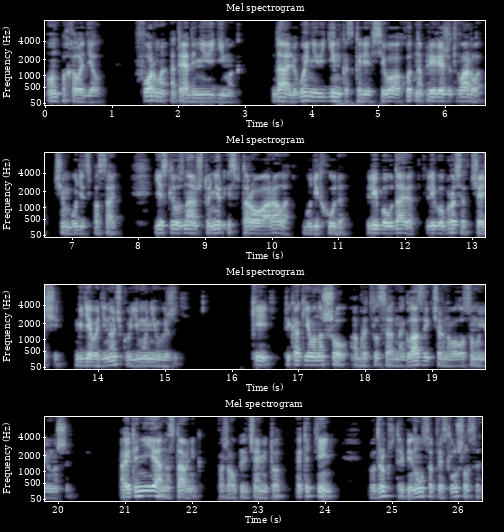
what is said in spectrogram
Он похолодел. Форма отряда невидимок. Да, любой невидимка, скорее всего, охотно прирежет Варла, чем будет спасать. Если узнают, что Нир из второго орала, будет худо. Либо удавят, либо бросят в чаще, где в одиночку ему не выжить. «Кейт, ты как его нашел?» – обратился одноглазый к черноволосому юноше. «А это не я, наставник», – пожал плечами тот. «Это тень». Вдруг встрепенулся, прислушался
